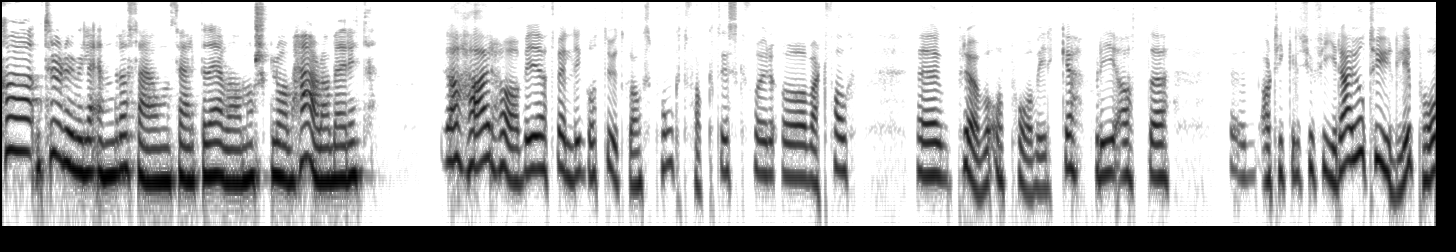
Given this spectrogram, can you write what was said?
Hva tror du ville endra seg om CRPD var norsk lov her, da, Berit? Ja, her har vi et veldig godt utgangspunkt, faktisk, for å i hvert fall eh, prøve å påvirke. Fordi at eh, artikkel 24 er jo tydelig på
